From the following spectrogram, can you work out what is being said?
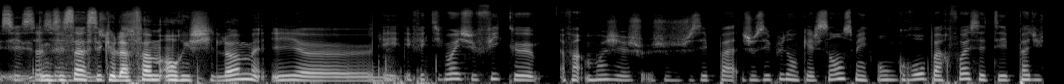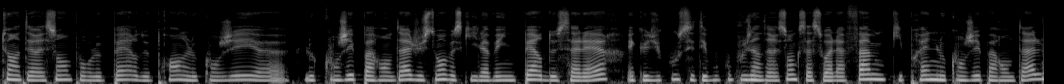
c'est- ça, donc c'est que la femme enrichit l'homme et, euh, Et effectivement, il suffit que, enfin, moi, je, je, je sais pas, je sais plus dans quel sens, mais en gros, parfois, c'était pas du tout intéressant pour le père de prendre le congé, euh, le congé parental, justement parce qu'il avait une perte de salaire et que du coup, c'était beaucoup plus intéressant que ça soit la femme qui prenne le congé parental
